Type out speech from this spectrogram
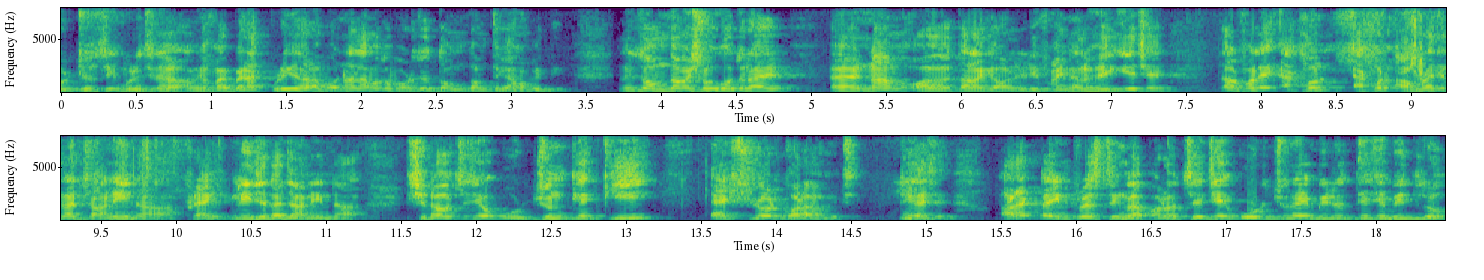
অর্জুন সিং বলেছিলেন আমি হয় ব্যারাকপুরেই দাঁড়াবো, নাহলে আমাকে বড় দমদম থেকে আমাকে দিন। কিন্তু দমদমে সৌগত রায়ের নাম তার আগে অলরেডি ফাইনাল হয়ে গিয়েছে। তার ফলে এখন এখন আমরা যেটা জানি না ফ্র্যাঙ্কলি যেটা জানি না, সেটা হচ্ছে যে অর্জুনকে কি অ্যাসিওর করা হয়েছে। ঠিক আছে? আর একটা ইন্টারেস্টিং ব্যাপার হচ্ছে যে অর্জুনের বিরুদ্ধে যে বিদ্রোহ,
